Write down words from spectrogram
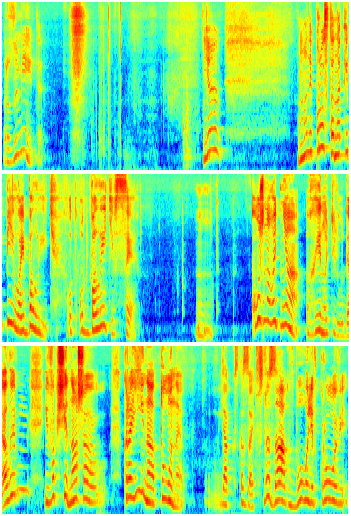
Розумієте? Я... У мене просто накипіло і болить. От, от болить і все. Кожного дня гинуть люди, але і взагалі наша країна тоне, як сказати, в сльозах, в болі, в крові.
